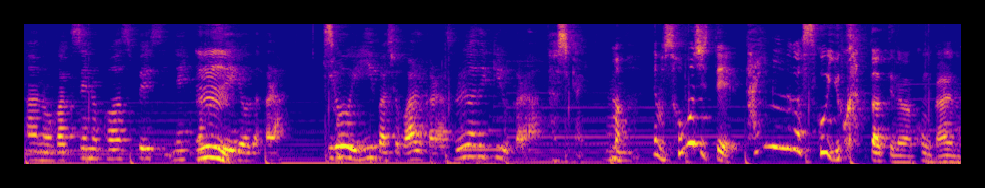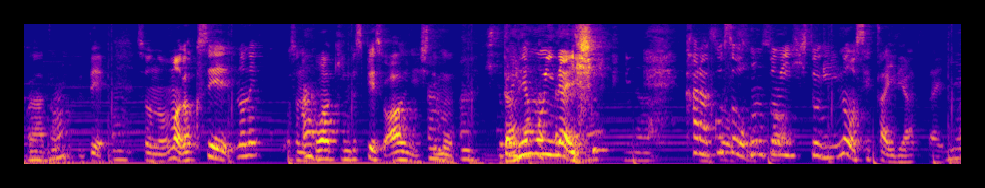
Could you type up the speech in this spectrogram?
あの学生のコアスペースにねうん。学生寮だから、に広いいい場所があるからそれができるから、確かに。うん。まあでも総じてタイミングがすごい良かったっていうのが今回あるのかなと思ってて、うん。そのまあ学生のねそのコワーキングスペースを会うにしても、誰もいないからこそ本当に一人の世界であったりとか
